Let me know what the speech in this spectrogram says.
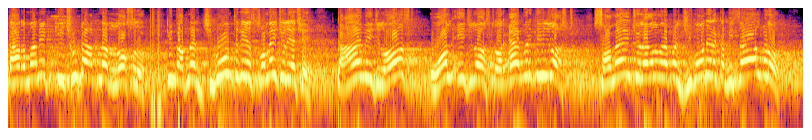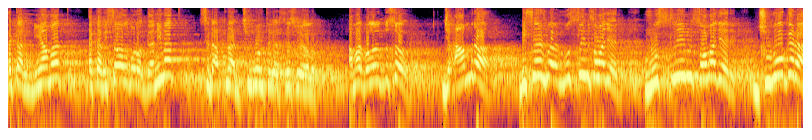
তার মানে কিছুটা আপনার লস হলো। কিন্তু আপনার জীবন থেকে যে সময় চলে যাচ্ছে time is lost wall is lost or everything is lost সময় চলে গেল মানে আপনার জীবনের একটা বিশাল বড়, একটা নিয়ামত, একটা বিশাল বড় গানিমত, সেটা আপনার জীবন থেকে শেষ হয়ে গেল। আমার বলার উদ্দেশ্য যে আমরা, বিশেষভাবে মুসলিম সমাজের মুসলিম সমাজের যুবকেরা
